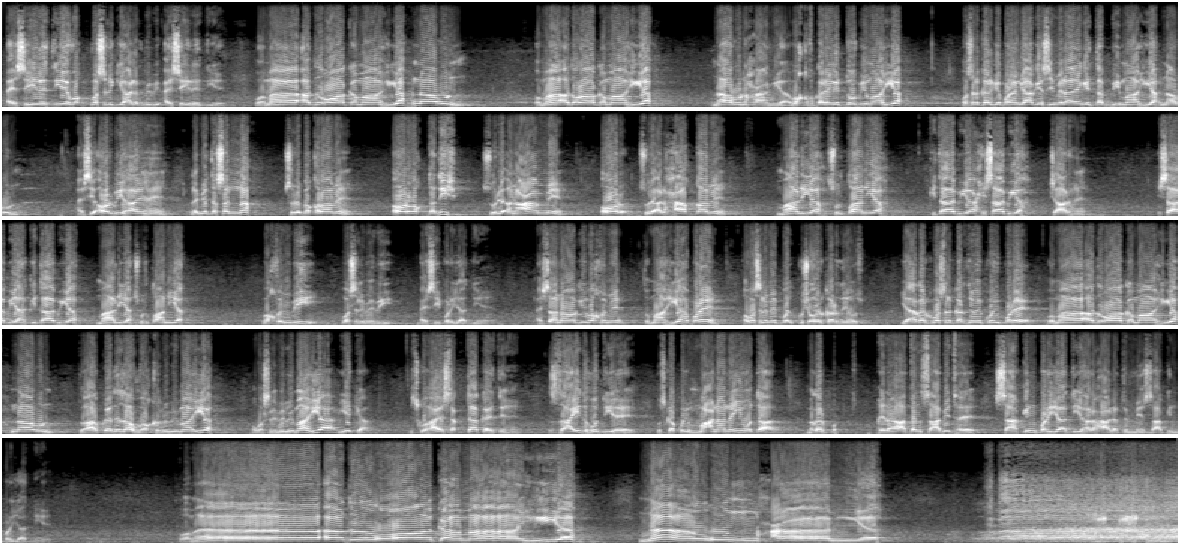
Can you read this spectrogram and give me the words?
ایسے ہی رہتی ہے وقت وصل کی حالت میں بھی ایسے ہی رہتی ہے۔ وما ادراک ما ہی نار۔ وما ادراک ما ہی نار حامیہ، وقف کریں گے تو بھی ماہیہ وصل کر کے پڑھیں گے، آگے سے ملائیں گے تب بھی ماہیہ نارن ایسی اور بھی ہائے ہیں، لم تصنع سورہ بقرہ میں، اور وقتدش سورہ انعام میں، اور سورہ الحاقہ میں۔ مالیہ، سلطانیہ، کتابیہ، حسابیہ چار ہیں۔ حسابیہ، کتابیہ، مالیہ، سلطانیہ۔ وقف میں بھی وصل میں بھی ایسی پڑھی جاتی ہیں۔ ایسا نہ ہو کہ وقف میں تو ماہیہ پڑھیں اور وصل میں کچھ اور کر دیں اس یا اگر وصل کرتے ہوئے کوئی پڑھے وہ ما ادراک ماہیہ نارن تو آپ کہہ دیں صاحب، وقف میں بھی ماہیہ اور وصل میں بھی ماہیہ یہ کیا؟ اس کو ہائے سکتا کہتے ہیں، زائد ہوتی ہے، اس کا کوئی معنی نہیں ہوتا، مگر قراءتاً ثابت ہے، ساکن پڑھی جاتی ہے، ہر حالت میں ساکن پڑھی جاتی ہے۔ وما أدراك ما هي نار حامية بس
